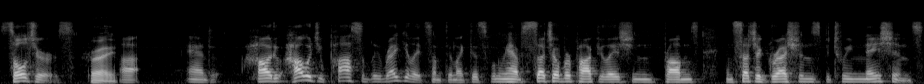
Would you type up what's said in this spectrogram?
soldiers? Right. Uh, and how, do, how would you possibly regulate something like this when we have such overpopulation problems and such aggressions between nations?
